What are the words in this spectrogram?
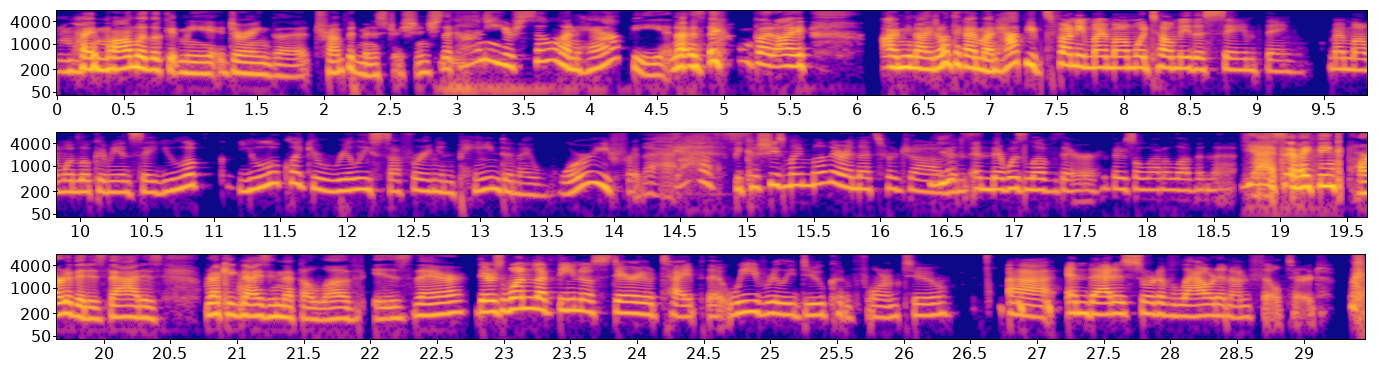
My mom would look at me during the Trump administration. She's like, honey, you're so unhappy. And I was like, but I, I mean, I don't think I'm unhappy. It's funny, my mom would tell me the same thing. My mom would look at me and say, "You look you look like you're really suffering and pained and I worry for that." Yes. Because she's my mother and that's her job Yes. and, and there was love there. There's a lot of love in that. Yes, and I think part of it is that is recognizing that the love is there. There's one Latino stereotype that we really do conform to. Uh, and that is sort of loud and unfiltered.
